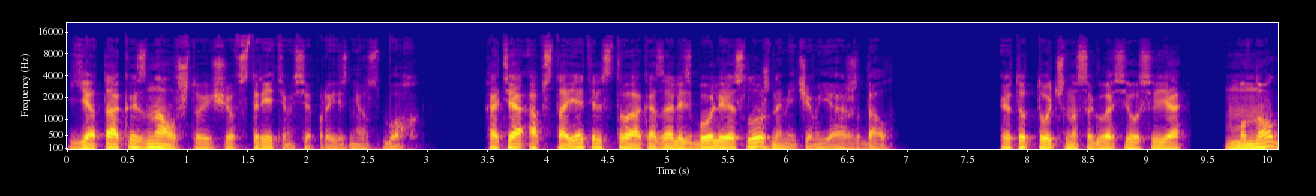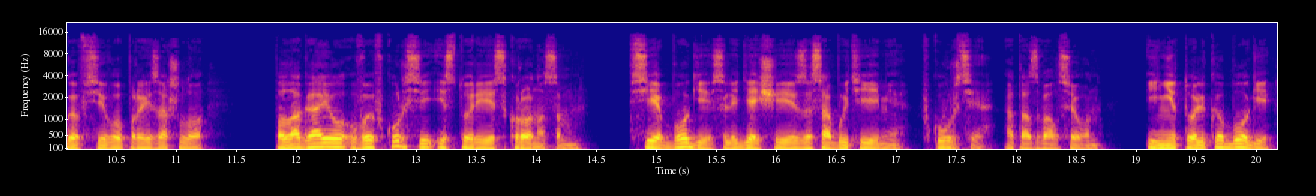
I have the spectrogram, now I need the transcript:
«Я так и знал, что еще встретимся», — произнес Бог хотя обстоятельства оказались более сложными, чем я ожидал. «Это точно», — согласился я. «Много всего произошло. Полагаю, вы в курсе истории с Кроносом?» «Все боги, следящие за событиями, в курсе», — отозвался он. «И не только боги.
